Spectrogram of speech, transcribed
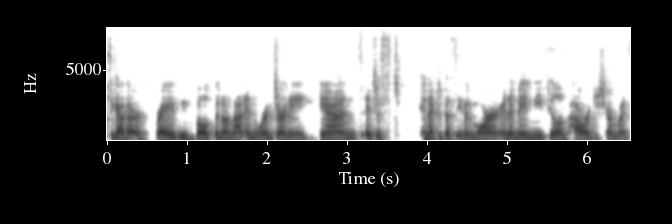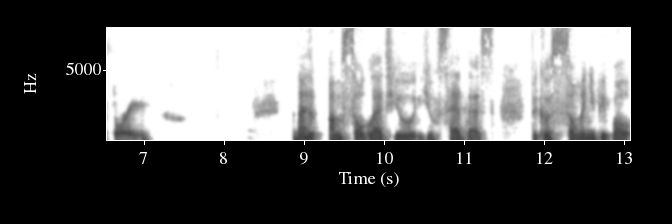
together, right? We've both been on that inward journey and it just connected us even more and it made me feel empowered to share my story. And I, I'm so glad you you've said this because so many people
